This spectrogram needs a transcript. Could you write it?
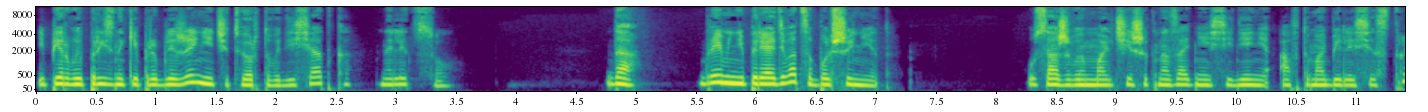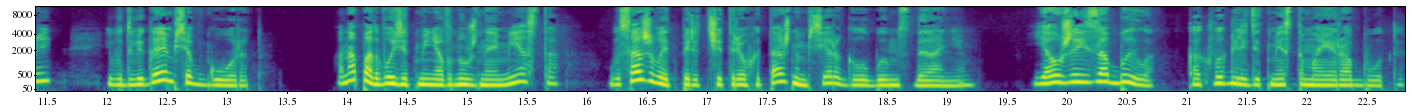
и первые признаки приближения четвертого десятка на лицо. Да, времени переодеваться больше нет. Усаживаем мальчишек на заднее сиденье автомобиля сестры и выдвигаемся в город. Она подвозит меня в нужное место, высаживает перед четырехэтажным серо-голубым зданием. Я уже и забыла, как выглядит место моей работы.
